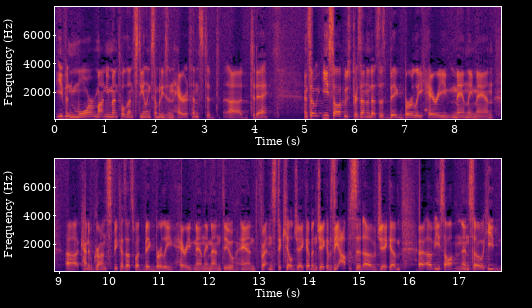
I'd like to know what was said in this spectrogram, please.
even more monumental than stealing somebody's inheritance to, uh, today. And so Esau, who's presented as this big, burly, hairy, manly man, uh, kind of grunts because that's what big, burly, hairy, manly men do, and threatens to kill Jacob. And Jacob's the opposite of Jacob, uh, of Esau, and so he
